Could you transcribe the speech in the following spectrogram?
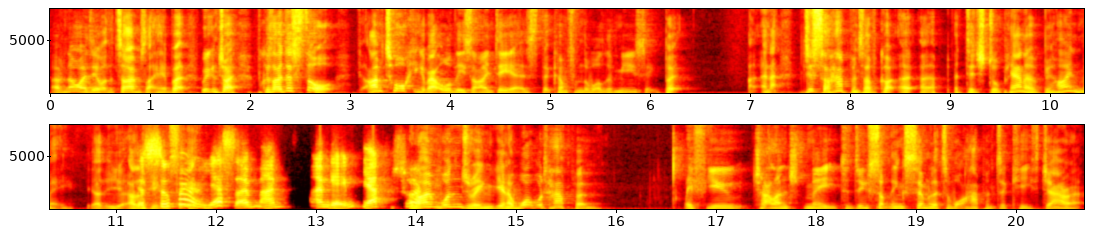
I have no idea what the time's like here, but we can try because I just thought I'm talking about all these ideas that come from the world of music, but and that just so happens I've got a, a, a digital piano behind me. super. Yes, I'm. I'm. I'm game. Yeah, sure. And I'm wondering, you know, what would happen if you challenged me to do something similar to what happened to Keith Jarrett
